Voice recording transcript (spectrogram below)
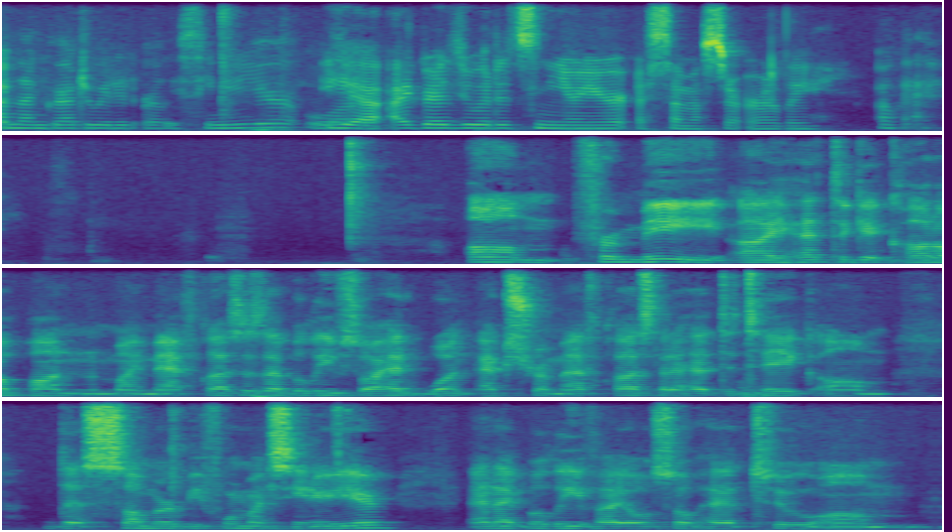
and then graduated early senior year? Or? yeah, I graduated senior year a semester early. Okay. Um, for me, I had to get caught up on my math classes, I believe. So I had one extra math class that I had to take um, the summer before my senior year, and I believe I also had to um,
